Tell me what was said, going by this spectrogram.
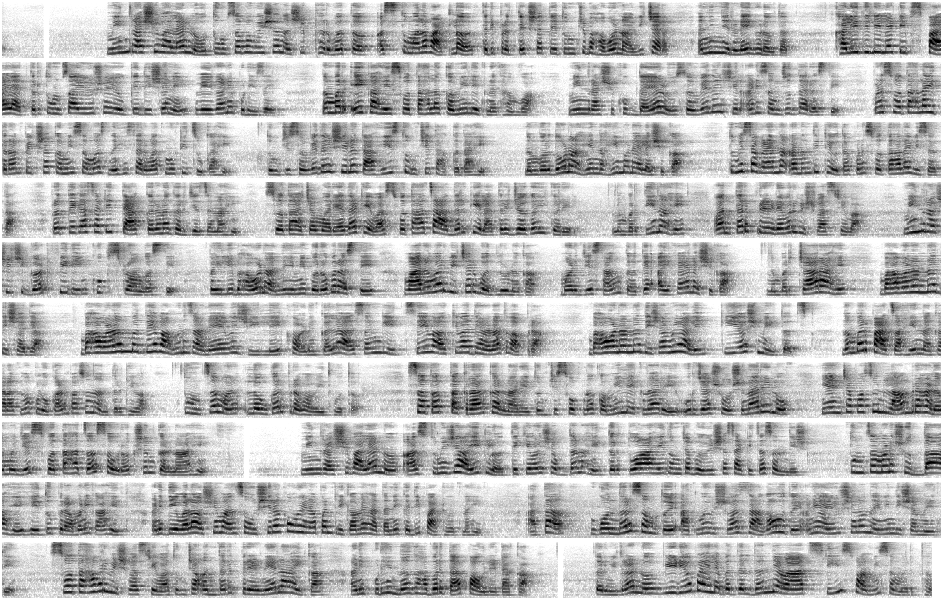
मीन राशीवाल्यांनो तुमचं भविष्य नशीब ठरवतं असं तुम्हाला वाटलं तरी प्रत्यक्षात ते तुमची भावना विचार आणि निर्णय घडवतात. खाली दिलेल्या टिप्स पाळल्यात तर तुमचं आयुष्य योग्य दिशेने वेगाने पुढे जाईल. नंबर एक आहे स्वतःला कमी लेखणं थांबवा. मीन राशी खूप दयाळू संवेदनशील आणि समजूतदार असते. पण स्वतःला इतरांपेक्षा कमी समजणं ही सर्वात मोठी चूक आहे. तुमची संवेदनशीलता हीच तुमची ताकद आहे. नंबर दोन आहे नाही म्हणायला शिका. तुम्ही सगळ्यांना आनंदी ठेवता पण स्वतःला विसरता. प्रत्येकासाठी त्याग करणं गरजेचं नाही. स्वतःच्या मर्यादा ठेवा स्वतःचा आदर केला तर जगही करेल. नंबर तीन आहे अंतरप्रेरणेवर विश्वास ठेवा. मीन राशीची गट फिलिंग खूप स्ट्रॉंग असते. पहिली भावना नेहमी बरोबर असते. वारंवार विचार बदलू नका. मन जे सांगतं ते ऐकायला शिका. नंबर चार आहे भावनांना दिशा द्या. भावनांमध्ये वाहून जाण्याऐवजी लेखन कला संगीत सेवा किंवा ध्यानात वापरा. भावनांना दिशा मिळाली की यश मिळतंच. नंबर पाच आहे नकारात्मक लोकांपासून अंतर ठेवा. तुमचं मन लवकर प्रभावित होतं. सतत तक्रार करणारे तुमची स्वप्न कमी लेखणारे ऊर्जा शोषणारे लोक यांच्यापासून लांब राहणं म्हणजे स्वतःचं संरक्षण करणं आहे. मीन राशीवाल्यांनो आज तुम्ही जे ऐकलं ते केवळ शब्द नाही तर तो आहे तुमच्या भविष्यासाठीचा संदेश. तुमचं मन शुद्ध आहे हेतू प्रामाणिक आहेत आणि देवाला अशी माणसं उशिरा का होईना पण रिकाम्या हाताने कधी पाठवत नाहीत. आता गोंधळ संपतोय आत्मविश्वास जागा होतोय आणि आयुष्याला नवीन दिशा मिळते. स्वतःवर विश्वास ठेवा तुमच्या अंतरप्रेरणेला ऐका आणि पुढे न घाबरता पावले टाका. तर मित्रांनो व्हिडिओ पाहिल्याबद्दल धन्यवाद. श्री स्वामी समर्थ.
